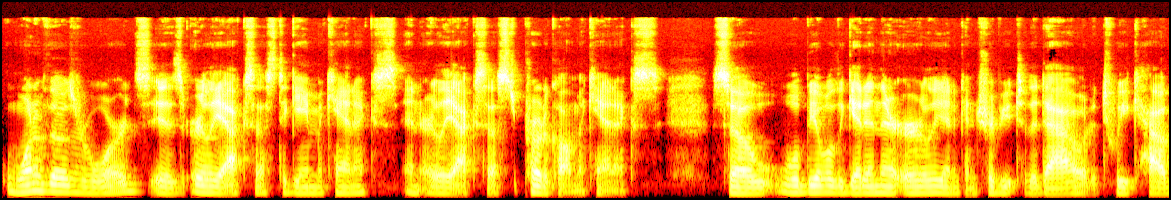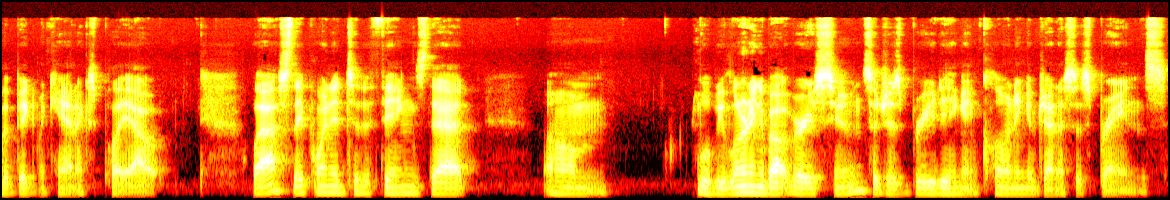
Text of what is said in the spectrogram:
One of those rewards is early access to game mechanics and early access to protocol mechanics. So we'll be able to get in there early and contribute to the DAO to tweak how the big mechanics play out. Last, they pointed to the things that um, we'll be learning about very soon, such as breeding and cloning of Genesis brains.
